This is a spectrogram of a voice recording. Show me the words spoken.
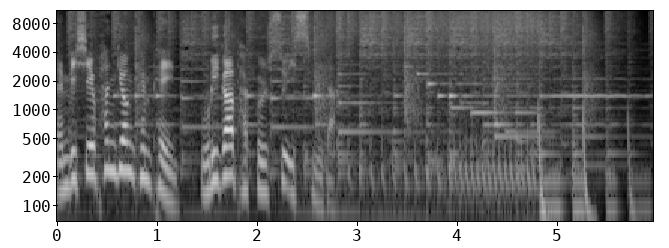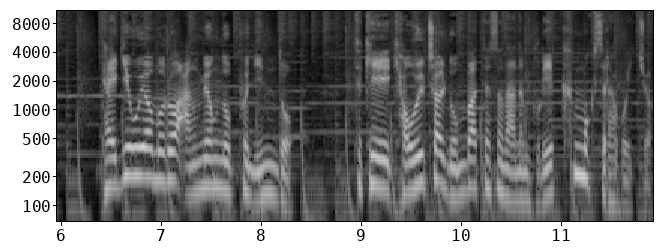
MBC 환경 캠페인 우리가 바꿀 수 있습니다. 대기 오염으로 악명 높은 인도. 특히 겨울철 논밭에서 나는 불이 큰 몫을 하고 있죠.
